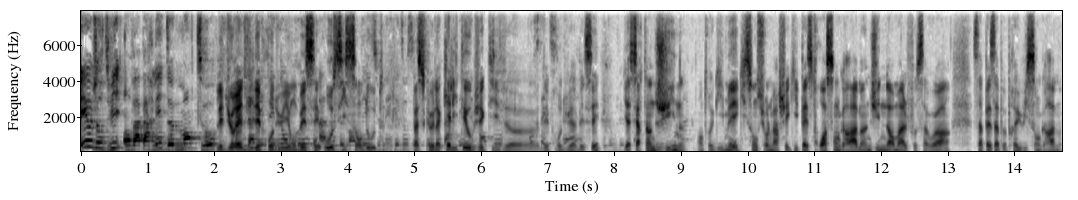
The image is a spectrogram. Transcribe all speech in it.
Et aujourd'hui, on va parler de manteaux. Les durées de vie des produits ont baissé aussi sans doute parce que la qualité objective euh, des produits a baissé. Il y a certains jeans, entre guillemets, qui sont sur le marché qui pèsent 300 grammes. Un jean normal, faut savoir, ça pèse à peu près 800 grammes.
